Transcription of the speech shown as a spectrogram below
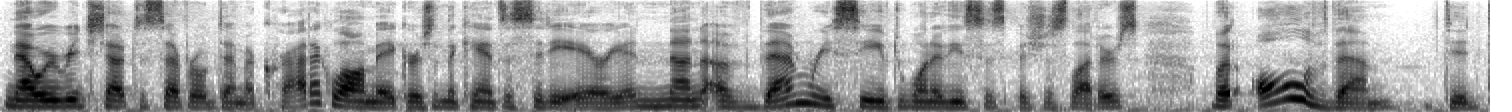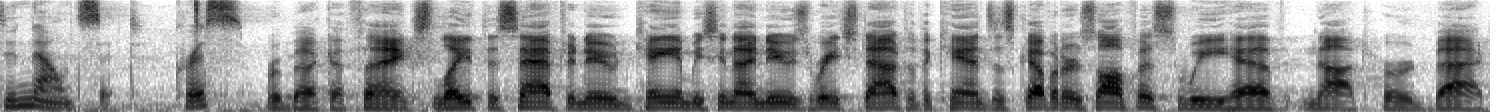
Now, we reached out to several Democratic lawmakers in the Kansas City area. None of them received one of these suspicious letters, but all of them did denounce it. Chris? Rebecca, thanks. Late this afternoon, KMBC 9 News reached out to the Kansas governor's office. We have not heard back.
